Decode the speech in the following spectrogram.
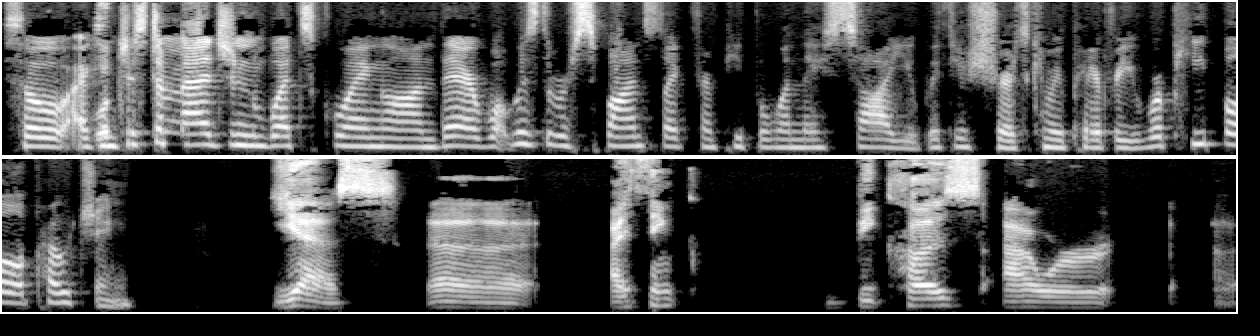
So I can just imagine what's going on there. What was the response like from people when they saw you with your shirts? Can we pray for you? Were people approaching? Yes, uh, I think because our uh,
